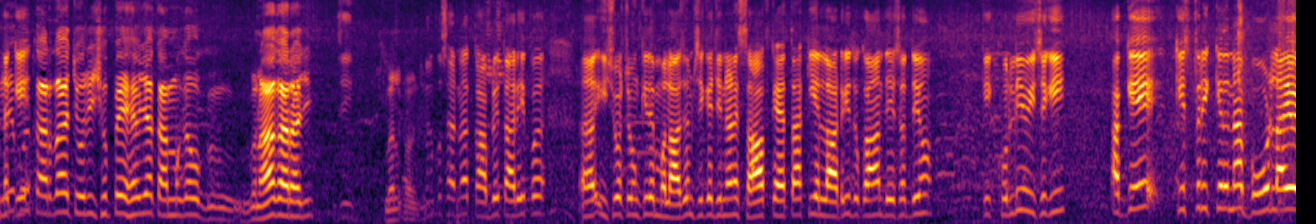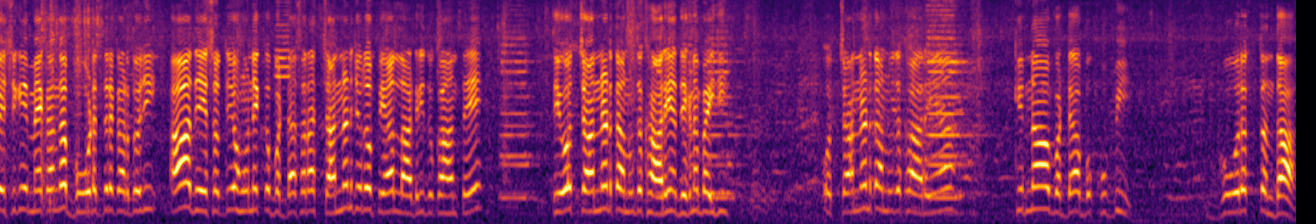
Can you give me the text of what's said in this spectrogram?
ਨਕੇ ਕੋਈ ਕਰਦਾ ਚੋਰੀ ਛੁਪੇ ਇਹੋ ਜਿਹਾ ਕੰਮ ਉਹ ਗੁਨਾਹਗਾਰ ਆ ਜੀ। ਜੀ। ਬਿਲਕੁਲ ਜੀ। ਬਿਲਕੁਲ ਸਾਡੇ ਨਾਲ ਕਾਬਲੇ ਤਾਰੀਫ ਈਸ਼ਵਰ ਚੌਂਕੀ ਦੇ ਮੁਲਾਜ਼ਮ ਸੀਗੇ ਜਿਨ੍ਹਾਂ ਨੇ ਸਾਫ਼ ਕਹਿਤਾ ਕਿ ਇਹ ਲਾਟਰੀ ਦੁਕਾਨ ਦੇ ਸਕਦੇ ਹੋ ਕਿ ਖੁੱਲੀ ਹੋਈ ਸੀਗੀ। ਅੱਗੇ ਕਿਸ ਤਰੀਕੇ ਦੇ ਨਾਲ ਬੋਰਡ ਲਾਏ ਹੋਏ ਸੀਗੇ? ਮੈਂ ਕਹਾਂਗਾ ਬੋਰਡ ਇੱਧਰ ਕਰ ਦਿਓ ਜੀ। ਆਹ ਦੇ ਸਕਦੇ ਹੋ ਹੁਣ ਇੱਕ ਵੱਡਾ ਸਾਰਾ ਚਾਨਣ ਜਦੋਂ ਪਿਆ ਲਾਟਰੀ ਦੁਕਾਨ ਤੇ ਤੇ ਉਹ ਚਾਨਣ ਤੁਹਾਨੂੰ ਦਿਖਾ ਰਹੇ ਆ, ਦੇਖਣਾ ਬਾਈ ਜੀ। ਉਹ ਚਾਨਣ ਤੁਹਾਨੂੰ ਦਿਖਾ ਰਹੇ ਆ ਕਿੰਨਾ ਵੱਡਾ ਬਖੂਬੀ ਗੋਰਖ ਧੰਦਾ।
